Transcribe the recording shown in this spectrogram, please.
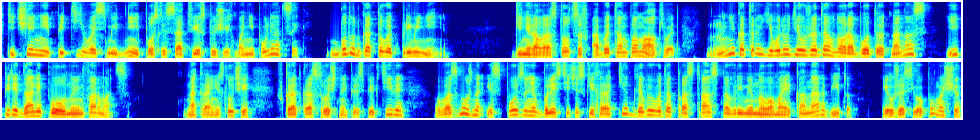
в течение 5-8 дней после соответствующих манипуляций будут готовы к применению. Генерал Ростовцев об этом помалкивает, но некоторые его люди уже давно работают на нас и передали полную информацию. На крайний случай, в краткосрочной перспективе, возможно использование баллистических ракет для вывода пространственно-временного маяка на орбиту и уже с его помощью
